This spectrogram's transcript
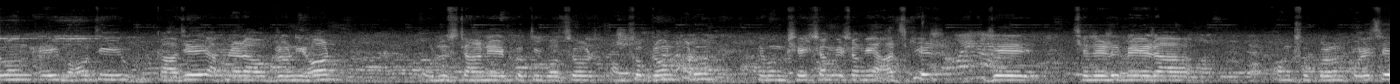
এবং এই মহতি কাজে আপনারা অগ্রণী হন। অনুষ্ঠানে প্রতি বছর অংশগ্রহণ করুন এবং সেই সঙ্গে সঙ্গে আজকের যে ছেলের মেয়েরা অংশগ্রহণ করেছে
